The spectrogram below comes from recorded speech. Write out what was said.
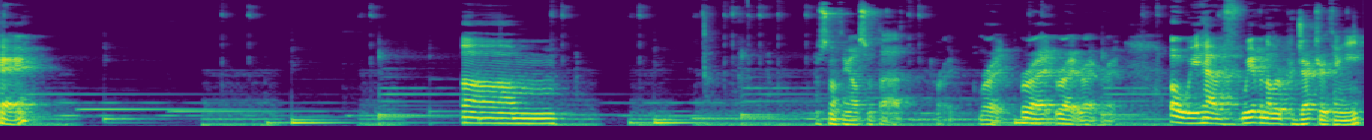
Okay. Um. There's nothing else with that. Right. Right. Right. Right. Right. Right. Oh, we have we have another projector thingy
